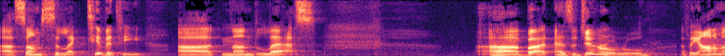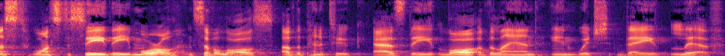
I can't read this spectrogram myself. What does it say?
uh, some selectivity uh, nonetheless. Uh, but as a general rule, a theonomist wants to see the moral and civil laws of the Pentateuch as the law of the land in which they live.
